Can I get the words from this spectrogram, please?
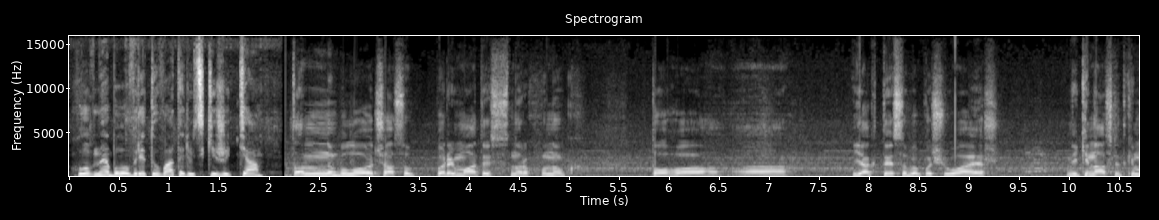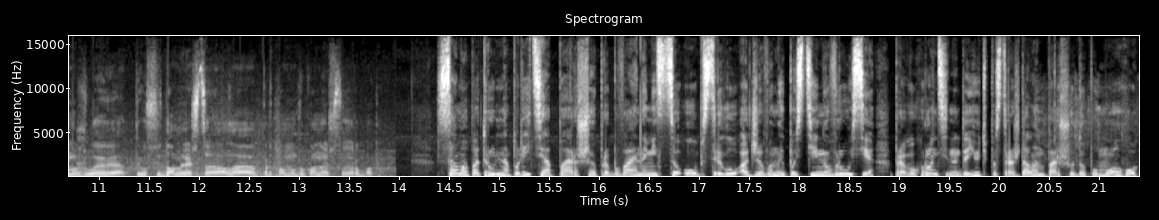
Головне було врятувати людські життя. Там не було часу перейматись на рахунок того, е, як ти себе почуваєш, які наслідки можливі. Ти усвідомлюєш це, але при тому виконуєш свою роботу. Саме патрульна поліція першою прибуває на місце обстрілу, адже вони постійно в русі. Правоохоронці надають постраждалим першу допомогу,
